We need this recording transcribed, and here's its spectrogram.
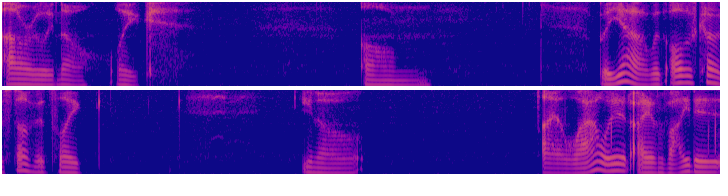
I don't really know. Like um but yeah with all this kind of stuff it's like you know, I allow it, I invite it,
